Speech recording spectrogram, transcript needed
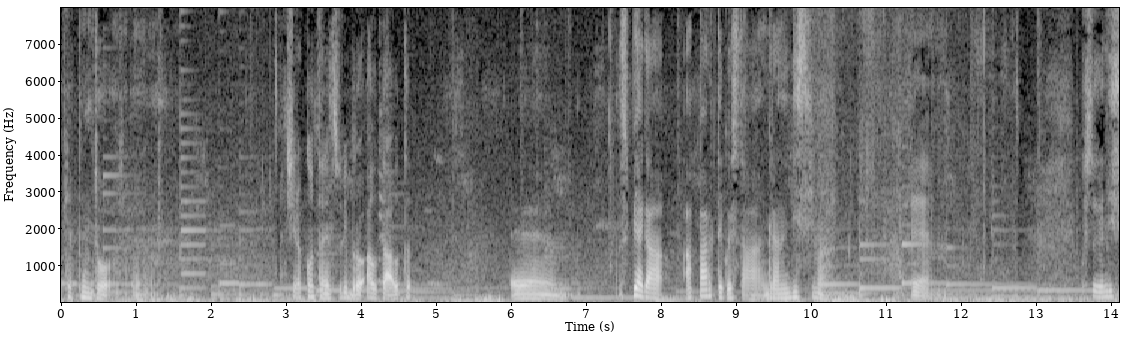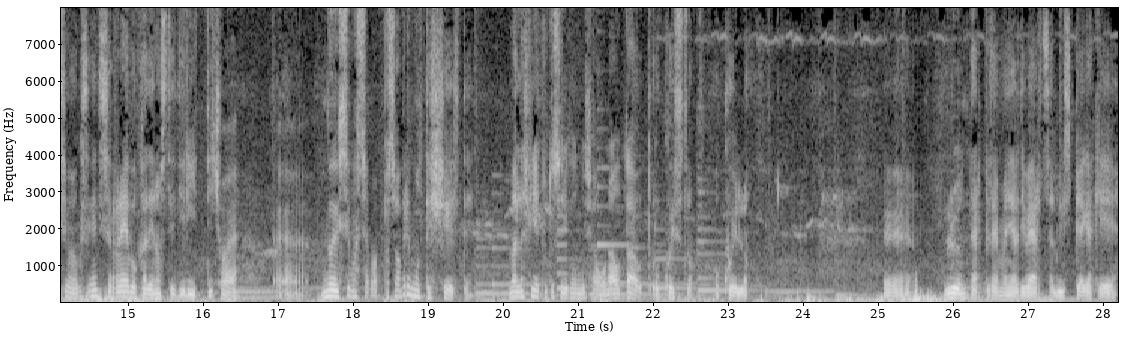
che appunto eh, ci racconta nel suo libro Out Out eh, spiega a parte questa grandissima eh, questa grandissima, questa grandissima revoca dei nostri diritti cioè eh, noi possiamo, possiamo avere molte scelte ma alla fine tutto si riconduce a un out out o questo o quello eh, lui lo interpreta in maniera diversa, lui spiega che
